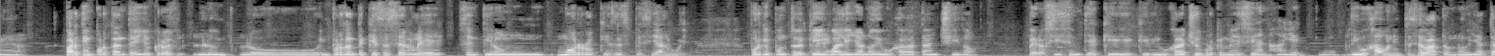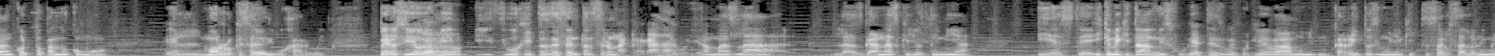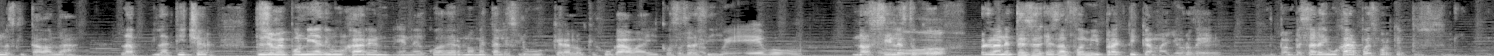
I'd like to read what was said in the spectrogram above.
parte importante, yo creo, es lo, lo importante que es hacerle sentir a un morro que es especial, güey. Porque punto de que igual y yo no dibujaba tan chido, pero sí sentía que, que dibujaba chido porque me decían, oye, dibuja bonito ese vato, ¿no? Y ya te van topando como el morro que sabe dibujar, güey. Pero si yo veo mi- mis dibujitos de ese entonces era una cagada, güey. Era más la, las ganas que yo tenía y este y que me quitaban mis juguetes, güey, porque yo llevaba carritos y muñequitos al salón y me los quitaba la, la, la teacher. Entonces yo me ponía a dibujar en, en el cuaderno Metal Slug, que era lo que jugaba y cosas así. huevo. No sé si les tocó. Pero la neta, esa, esa fue mi práctica mayor de, para empezar a dibujar, pues, porque pues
